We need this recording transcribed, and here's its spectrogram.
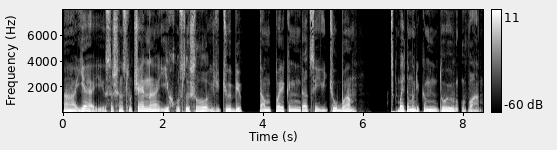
А, я совершенно случайно их услышал в YouTube, там по рекомендации YouTube. Поэтому рекомендую вам.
